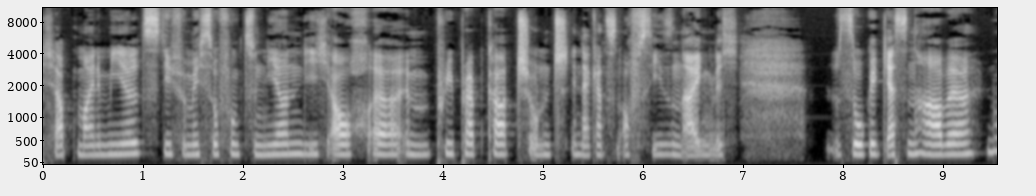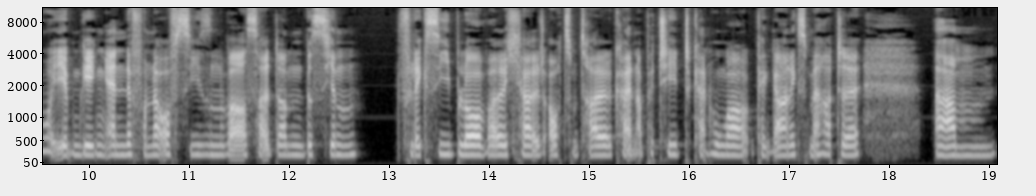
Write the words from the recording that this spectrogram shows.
ich habe meine Meals, die für mich so funktionieren, die ich auch äh, im Pre-Prep-Cut und in der ganzen Off-Season eigentlich so gegessen habe. Nur eben gegen Ende von der Off-Season war es halt dann ein bisschen flexibler, weil ich halt auch zum Teil keinen Appetit, kein Hunger, kein gar nichts mehr hatte. Ähm,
